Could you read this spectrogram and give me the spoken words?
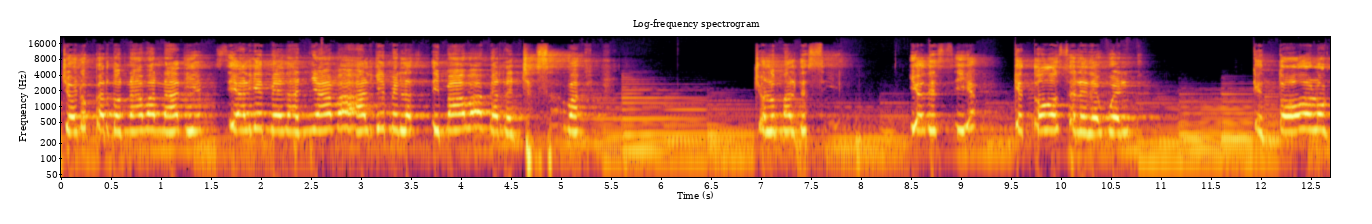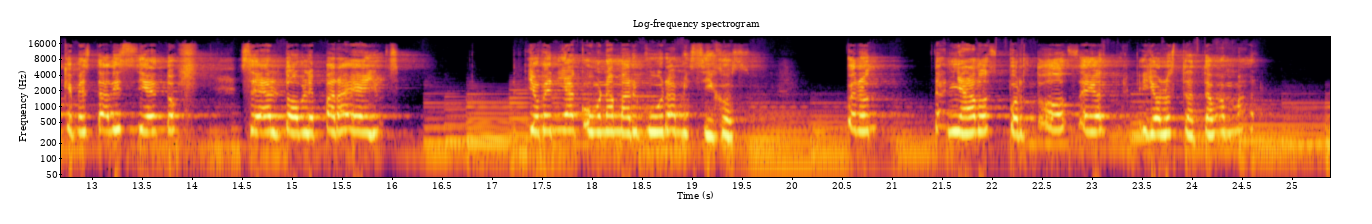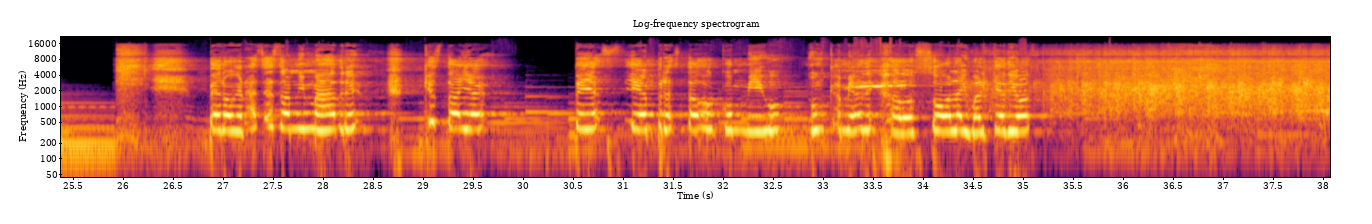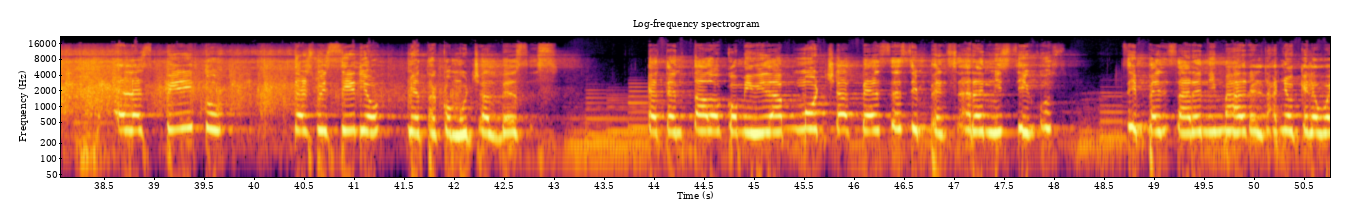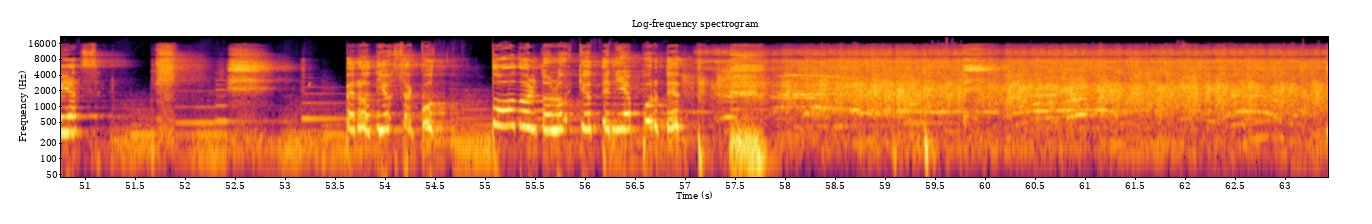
Yo no perdonaba a nadie. Si alguien me dañaba, alguien me lastimaba, me rechazaba. Yo lo maldecía. Yo decía que todo se le devuelve. Que todo lo que me está diciendo sea el doble para ellos. Yo venía con una amargura a mis hijos. Fueron dañados por todos ellos porque yo los trataba mal. Pero gracias a mi madre que está allá, ella siempre ha estado conmigo, nunca me ha dejado sola, igual que Dios. El espíritu del suicidio me atacó muchas veces. He tentado con mi vida muchas veces sin pensar en mis hijos, sin pensar en mi madre, el daño que le voy a hacer. Pero Dios sacó todo el dolor que yo tenía por dentro.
